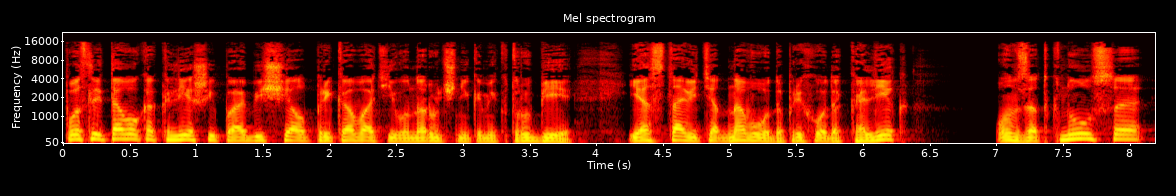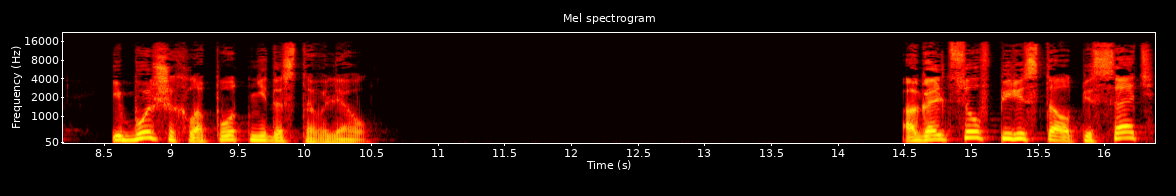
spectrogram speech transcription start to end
После того, как Леший пообещал приковать его наручниками к трубе и оставить одного до прихода коллег, он заткнулся и больше хлопот не доставлял. А Гольцов перестал писать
